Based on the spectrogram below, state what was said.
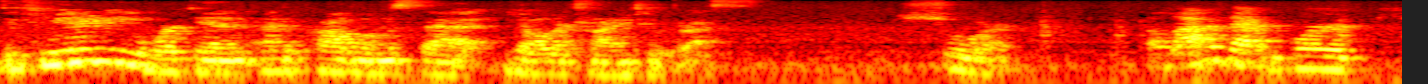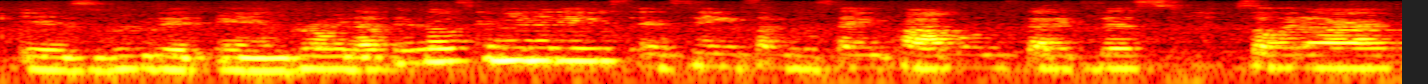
the community you work in and the problems that y'all are trying to address? Sure. A lot of that work is rooted in growing up in those communities and seeing some of the same problems that exist. So in our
